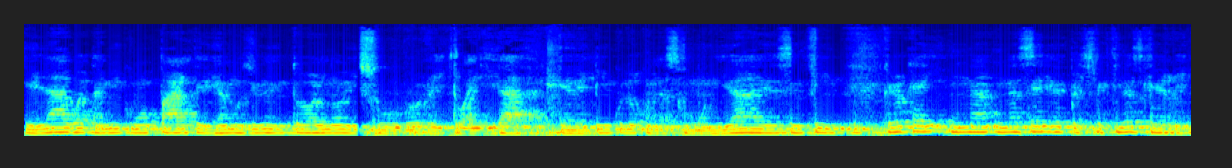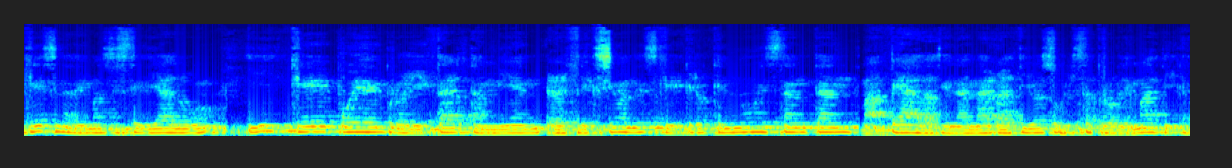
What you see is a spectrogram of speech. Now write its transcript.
el agua también como parte, digamos, de un entorno y su ritualidad en el vínculo con las comunidades, en fin. Creo que hay una, una serie de perspectivas que enriquecen además este diálogo y que pueden proyectar también reflexiones que creo que no están tan mapeadas en la narrativa sobre esta problemática.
